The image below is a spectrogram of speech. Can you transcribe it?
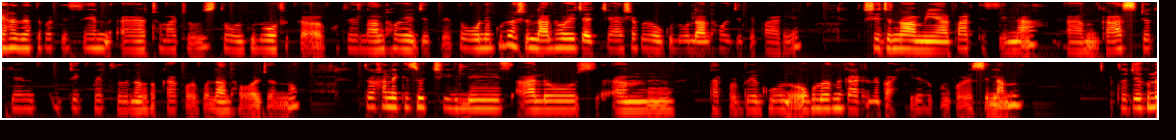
এখানে দেখতে পারতেছেন টমাটোস তো ওইগুলো লাল হয়ে যেতে, তো অনেকগুলো আসলে লাল হয়ে যাচ্ছে, আশা করি ওগুলো লাল হয়ে যেতে পারে। সেজন্য আমি আর পারতেছি না। গাছ যতদিন টিকবে, ততদিন অপেক্ষা করব লাল হওয়ার জন্য। তো এখানে কিছু চিলিস আলুস তারপর বেগুন, ওগুলো আমি গার্ডেনের বাহিরে রোপণ করেছিলাম। তো যেগুলো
